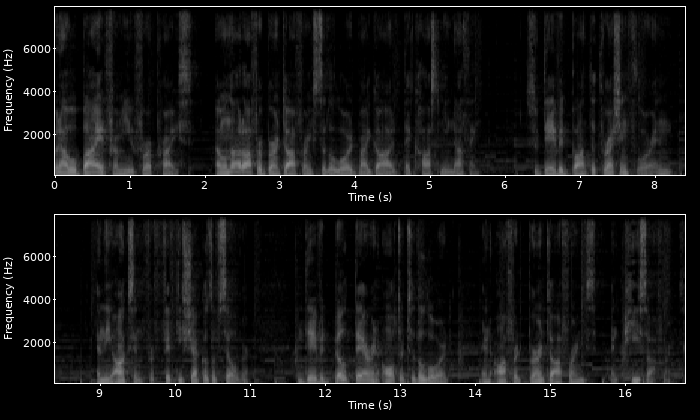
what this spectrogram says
but I will buy it from you for a price. I will not offer burnt offerings to the Lord my God that cost me nothing. So David bought the threshing floor and, and the oxen for fifty shekels of silver. And David built there an altar to the Lord and offered burnt offerings and peace offerings.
